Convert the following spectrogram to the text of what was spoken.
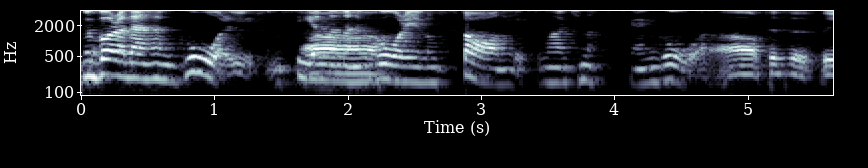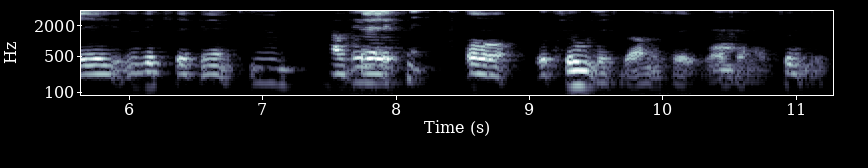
Men bara där han går liksom, scenen Ja. när han går genom stan liksom, och han knappt kan gå. Ja, precis. Det är riktigt grymt. Mm. Han Det är väldigt snyggt. och otroligt bra musik. Verkligen otroligt.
